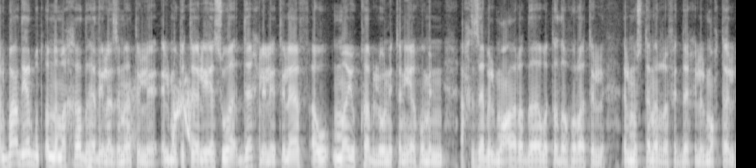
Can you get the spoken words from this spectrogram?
البعض يربط أن مخاض هذه الأزمات المتتالية سواء داخل الائتلاف أو ما يقابله نتنياهو من أحزاب المعارضة والتظاهرات المستمرة في الداخل المحتل.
